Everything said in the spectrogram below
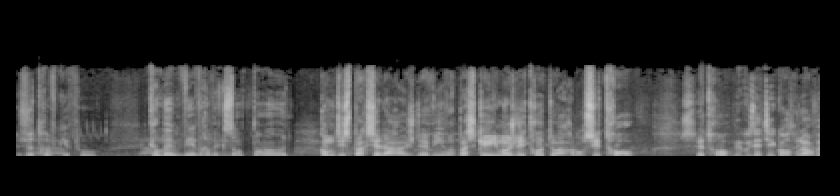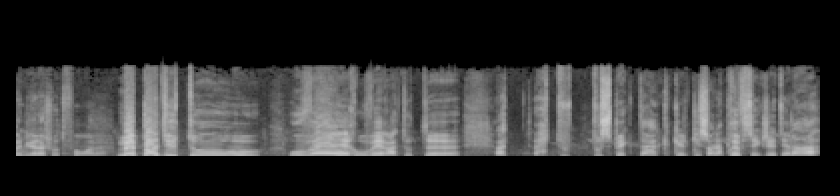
je trouve qu'il faut quand même vivre avec son temps. Qu'on me dise pas que c'est la rage de vivre, parce qu'ils mangent les trottoirs. Alors c'est trop, c'est trop. Mais vous étiez contre leur venue à la Chaux-de-Fonds alors? Mais pas du tout Ouvert, ouvert à, toute, euh, à tout, tout spectacle, quel qu'il soit. La preuve, c'est que j'étais là.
